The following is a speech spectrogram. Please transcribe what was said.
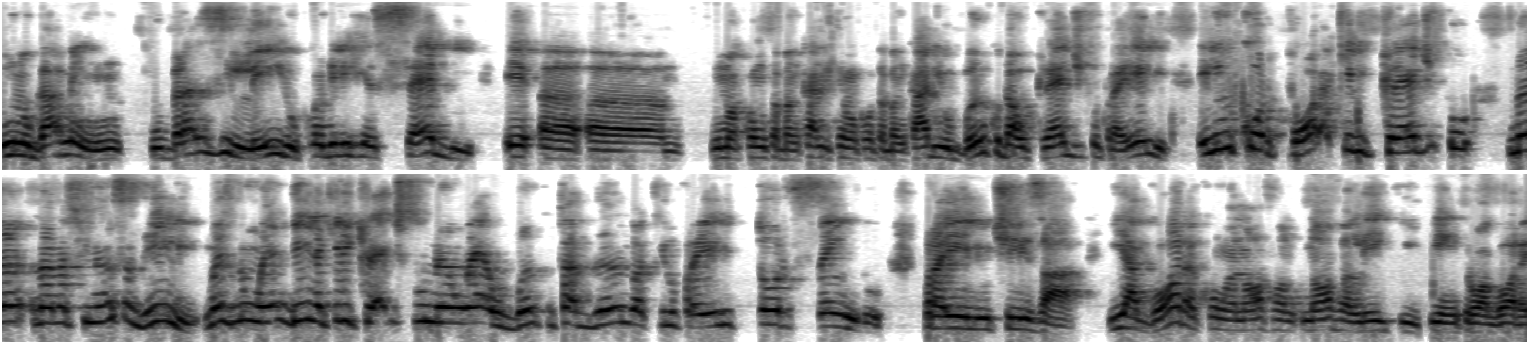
em lugar nenhum. O brasileiro, quando ele recebe uh, uh, uma conta bancária, ele tem uma conta bancária e o banco dá o crédito para ele, ele incorpora aquele crédito na, na, nas finanças dele, mas não é dele, aquele crédito não é, o banco está dando aquilo para ele, torcendo para ele utilizar. E agora, com a nova, nova lei que, que entrou agora,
